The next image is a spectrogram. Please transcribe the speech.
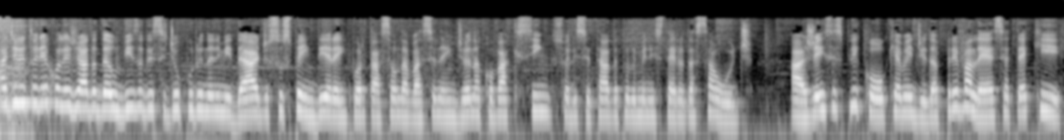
A diretoria colegiada da Anvisa decidiu por unanimidade suspender a importação da vacina indiana Covaxin, solicitada pelo Ministério da Saúde. A agência explicou que a medida prevalece até que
